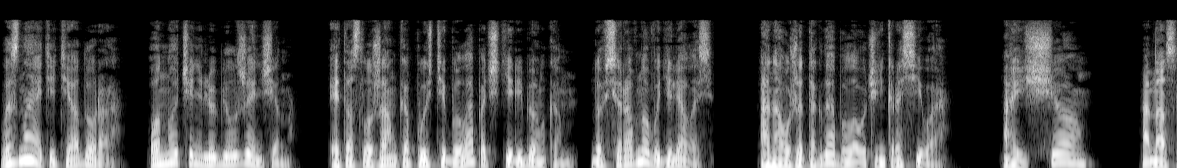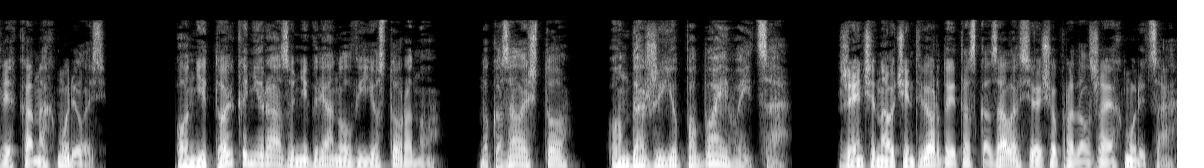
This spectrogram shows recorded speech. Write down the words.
Вы знаете Теодора, он очень любил женщин. Эта служанка пусть и была почти ребенком, но все равно выделялась. Она уже тогда была очень красива. А еще... Она слегка нахмурилась. Он не только ни разу не глянул в ее сторону, но казалось, что он даже ее побаивается. Женщина очень твердо это сказала, все еще продолжая хмуриться.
